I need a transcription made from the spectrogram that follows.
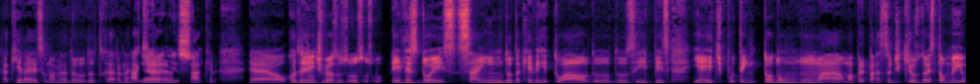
Akira é esse o nome do, do outro cara, né? Akira, é, isso. Akira. É, quando a gente vê os, os, os, eles dois saindo daquele ritual do, dos hippies, e aí, tipo, tem toda uma, uma preparação de que os dois estão meio,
